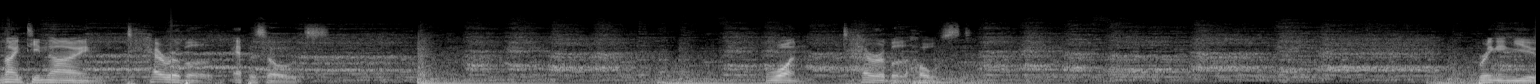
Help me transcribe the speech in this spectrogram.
Ninety-nine terrible episodes. One terrible host. Bringing you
